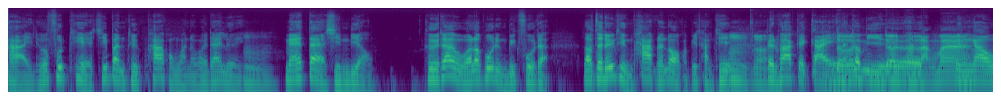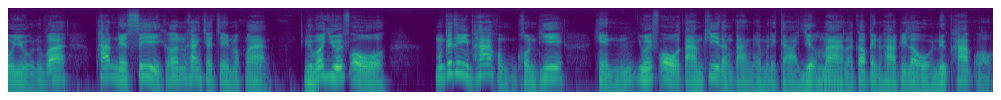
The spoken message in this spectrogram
ถ่ายหรือว่า footage ที่บันทึกภาพของมันเอาไว้ได้เลยอืมแม้แต่ชิ้นเดียว คือถ้าสมมติว่าเราพูดถึง Bigfoot อะ เราจะนึกถึงภาพนั้นออกกับพี่ธัญที่อืมอ่าเป็นภาพไกลๆเดินแล้วก็มีเดินออหันหลังมาเป็นเงาอยู่หรือว่าภาพเนสซี่ก็ค่อนข้างชัดเจนมากๆ หรือว่า UFO มันก็จะมีภาพของคนที่เห็น UFO ตามที่ต่างๆ ในอเมริกาเยอะมาก แล้วก็เป็นภาพที่เรานึกภาพออก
